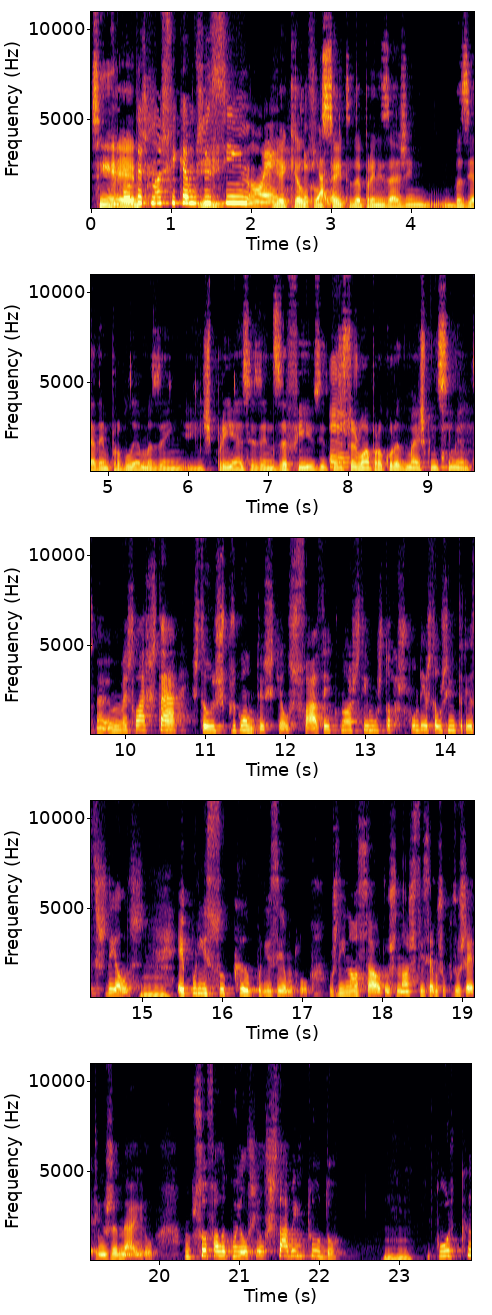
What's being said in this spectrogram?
Sim, perguntas é, que nós ficamos e, assim, não é? E aquele é assim, conceito olha, de aprendizagem baseada em problemas, em, em, experiências, em desafios, e depois é, as pessoas vão à procura de mais conhecimento. É, mas lá está, estão as perguntas que eles fazem que nós temos de responder, são os interesses deles. Uhum. É por isso que, por exemplo, os dinossauros, nós fizemos o projeto em janeiro, uma pessoa fala com eles e eles sabem tudo. Uhum. Porque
